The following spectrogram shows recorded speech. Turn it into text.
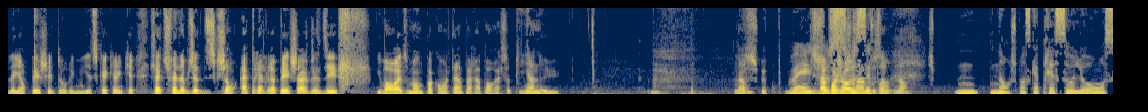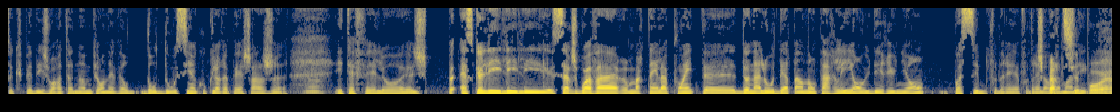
Là, ils ont repêché Tourigny. Y a quelqu'un qui. Ça tu fait l'objet de discussion après le repêchage de se dire il va y avoir du monde pas content par rapport à ça? Puis il y en a eu. Non? Je peux- ben, je, pas je sais pas. autres, non? Non, je pense qu'après ça, là, on s'occupait des joueurs autonomes, puis on avait d'autres dossiers, un coup que le repêchage euh, était fait. Là, Euh, je- Est-ce que les, les, les Serge Boisvert, Martin Lapointe, euh, Donald Audette en ont parlé, ont eu des réunions? Possible, faudrait, faudrait Tu leur demander. pas à,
